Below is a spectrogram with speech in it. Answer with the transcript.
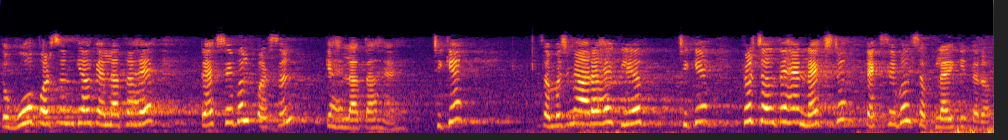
तो वो पर्सन क्या कहलाता है? टैक्सेबल पर्सन कहलाता है। ठीक है? समझ में आ रहा है क्लियर ठीक है? फिर चलते हैं नेक्स्ट टैक्सेबल सप्लाई की तरफ़।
